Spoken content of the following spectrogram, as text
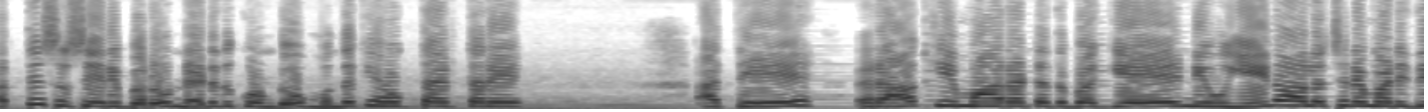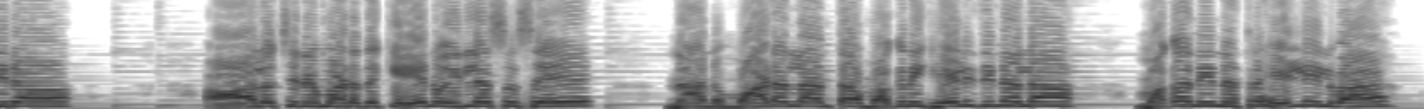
ಅತ್ತೆ ಸೊಸೇರಿಬ್ಬರು ನಡೆದುಕೊಂಡು ಮುಂದಕ್ಕೆ ಹೋಗ್ತಾ ಇರ್ತಾರೆ. ಅತ್ತೆ, ರಾಖಿ ಮಾರಾಟದ ಬಗ್ಗೆ ನೀವು ಏನು ಆಲೋಚನೆ ಮಾಡಿದ್ದೀರಾ? ಆಲೋಚನೆ ಮಾಡೋದಕ್ಕೆ ಏನು ಇಲ್ಲ ಸೊಸೆ. ನಾನು ಮಾಡಲ್ಲ ಅಂತ ಮಗನಿಗೆ ಹೇಳಿದಿನಲ್ಲ? ಮಗ ನಿನ್ನ ಹತ್ರ ಹೇಳಿಲ್ವಾ?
